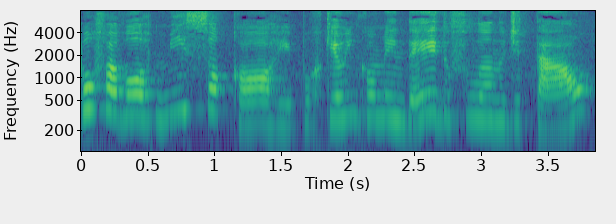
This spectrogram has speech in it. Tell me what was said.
por favor, me socorre, porque eu encomendei do fulano de tal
